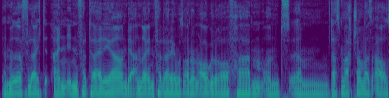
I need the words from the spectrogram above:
dann müssen wir vielleicht einen Innenverteidiger und der andere Innenverteidiger muss auch noch ein Auge drauf haben und ähm, das macht schon was aus.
